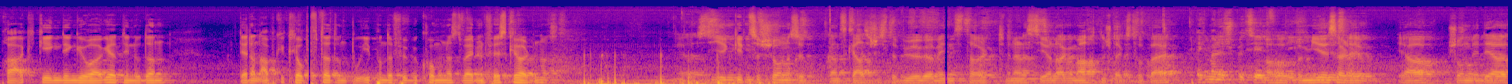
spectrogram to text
Prag gegen den Georgier, den du dann der dann abgeklopft hat und du Ippon dafür bekommen hast, weil du ihn festgehalten hast? Ja, sicher gibt es schon. Also ganz klassisch ist der Bürger, wenn es halt, wenn einer Seeanlage macht, dann steigst du vorbei. Ich meine speziell Aber bei mir ist halt ja schon, wenn der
